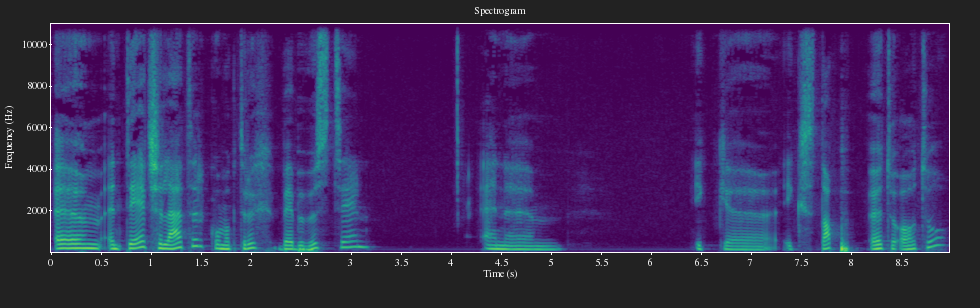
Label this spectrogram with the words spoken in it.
Um, een tijdje later kom ik terug bij bewustzijn. En um, ik, uh, ik stap uit de auto.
